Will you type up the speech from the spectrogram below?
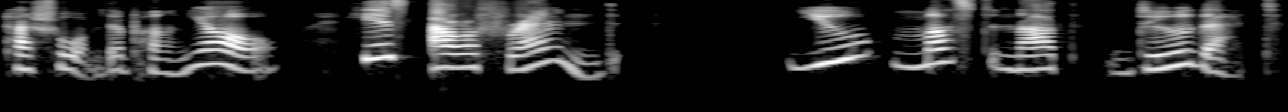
他是我们的朋友。He is our friend. You must not do that.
